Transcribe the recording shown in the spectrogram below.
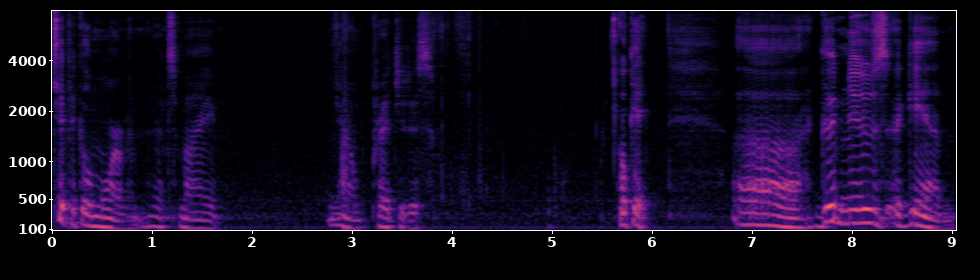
typical Mormon. That's my, you know, prejudice. Okay. Uh, good news again.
